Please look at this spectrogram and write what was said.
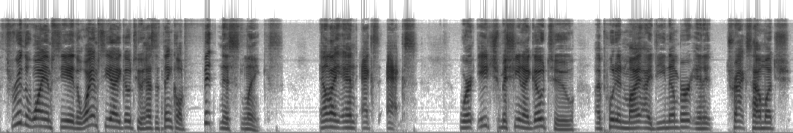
through the YMCA. The YMCA I go to has a thing called Fitness Links, L I N X X where each machine I go to, I put in my ID number and it tracks how much,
